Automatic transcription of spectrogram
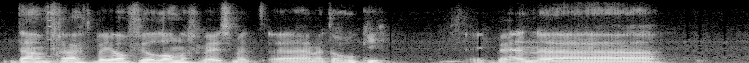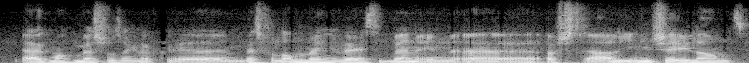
Daan vraagt, ben je al veel landen geweest met, uh, met de hockey? Ik ben ja, ik mag best wel zeggen dat ik uh, best veel landen ben geweest. Ik ben in uh, Australië, Nieuw-Zeeland,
